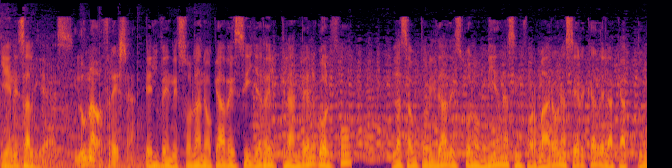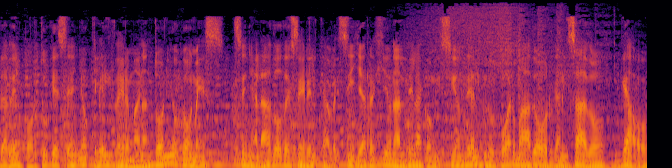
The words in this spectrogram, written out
¿Quién es alias? Luna o Fresa. El venezolano cabecilla del clan del Golfo. Las autoridades colombianas informaron acerca de la captura del portugueseño Cleiderman Antonio Gómez, señalado de ser el cabecilla regional de la Comisión del Grupo Armado Organizado, GAO,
